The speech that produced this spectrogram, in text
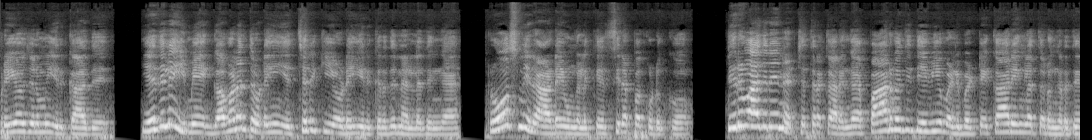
பிரயோஜனமும் இருக்காது. எதுலேயுமே கவனத்தோடையும் எச்சரிக்கையோடையும் இருக்கிறது நல்லதுங்க. ரோஸ் நிற ஆடை உங்களுக்கு சிறப்பை கொடுக்கும். திருவாதிரை நட்சத்திரக்காரங்க பார்வதி தேவியை வழிபட்டு காரியங்களை தொடங்குறது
